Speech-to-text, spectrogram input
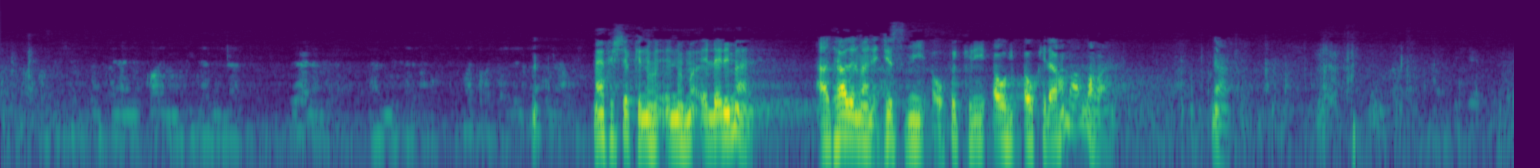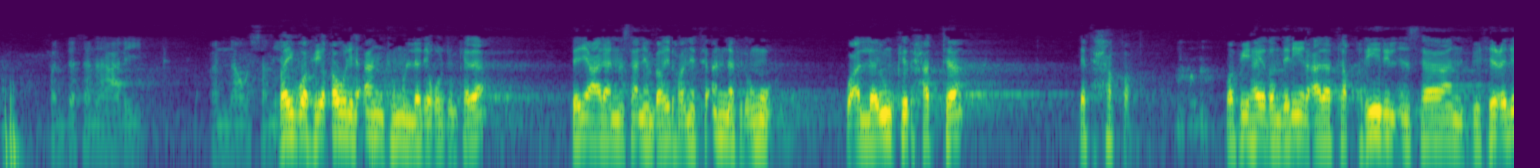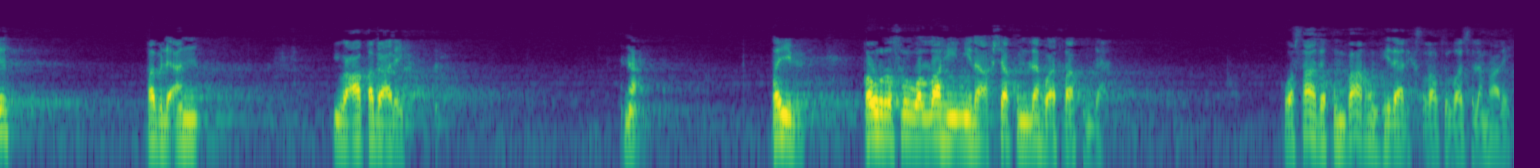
ما في شك إنه إنه إلا لمانع. عاد هذا المانع جسمي أو فكري أو أو كلاهما الله أعلم. نعم. حدثنا علي أنه سمع طيب وفي قوله أنتم الذي قلتم كذا دليل على أن الإنسان ينبغي له أن يتأنى في الأمور وأن لا ينكر حتى يتحقق. وفيها أيضا دليل على تقرير الإنسان بفعله قبل أن يعاقب عليه. نعم. طيب قول الرسول والله إني لا أخشاكم الله وأتقاكم له. هو صادق بار في ذلك صلى الله عليه وسلم عليه.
